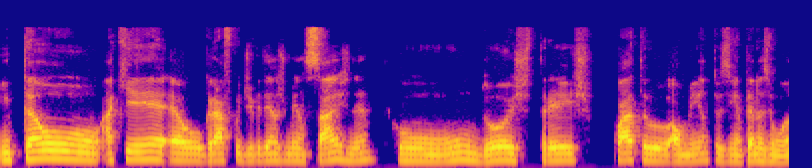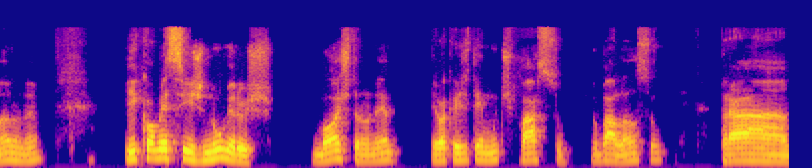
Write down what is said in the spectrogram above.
Então, aqui é o gráfico de dividendos mensais, né? Com um, dois, três, quatro aumentos em apenas um ano, né? E como esses números mostram, né? Eu acredito que tem muito espaço no balanço para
